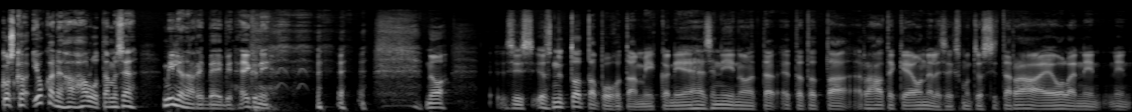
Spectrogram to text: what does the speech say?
Koska jokainenhan haluaa tämmöisen miljonääribabyn, eikö niin? No siis jos nyt totta puhutaan Miikka, niin eihän se niin ole, että, että tota, raha tekee onnelliseksi, mutta jos sitä rahaa ei ole, niin, niin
